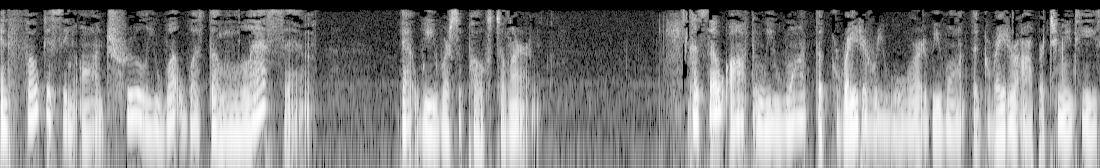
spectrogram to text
and focusing on truly what was the lesson that we were supposed to learn. Because so often we want the greater reward, we want the greater opportunities,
